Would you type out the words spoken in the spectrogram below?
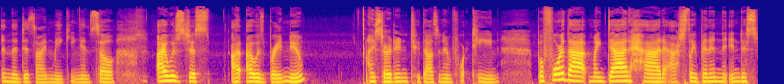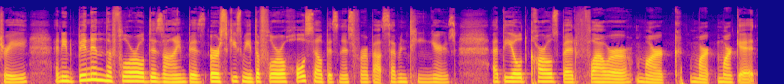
in the design making, and so I was just I, I was brand new. I started in 2014. Before that, my dad had actually been in the industry and he'd been in the floral design biz or excuse me, the floral wholesale business for about 17 years at the old Carlsbad flower mark, mark market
